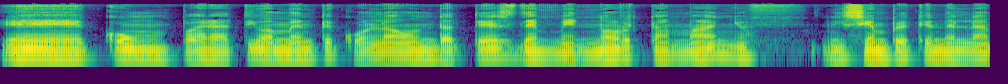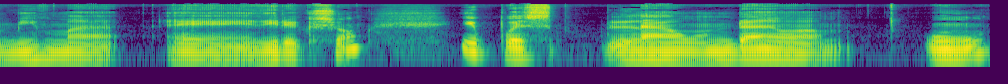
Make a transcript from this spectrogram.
eh, comparativamente con la onda T es de menor tamaño y siempre tiene la misma eh, dirección y pues la onda U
